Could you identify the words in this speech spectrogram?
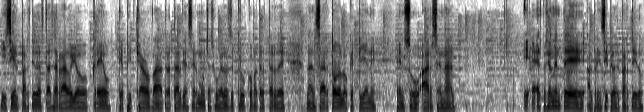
Y si el partido está cerrado, yo creo que Pete Carroll va a tratar de hacer muchas jugadas de truco, va a tratar de lanzar todo lo que tiene en su arsenal. E, especialmente al principio del partido.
